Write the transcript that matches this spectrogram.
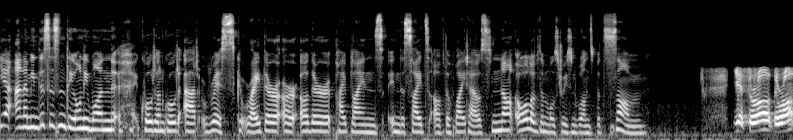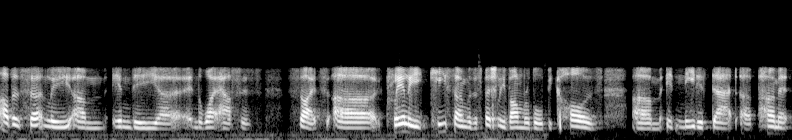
Yeah, and I mean, this isn't the only one, quote unquote, at risk, right? There are other pipelines in the sights of the White House, not all of the most recent ones, but some. Yes, there are there are others certainly um, in the uh, in the White House's sights. Uh, clearly, Keystone was especially vulnerable because um, it needed that uh, permit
